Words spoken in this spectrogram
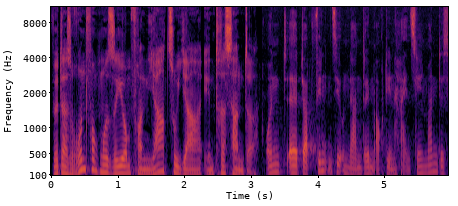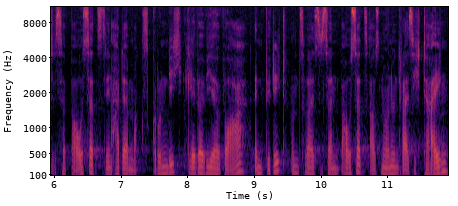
wird das Rundfunkmuseum von Jahr zu Jahr interessanter. Und äh, dort finden Sie unter anderem auch den Heinzelmann. Das ist ein Bausatz, den hat der Max Grundig, clever wie er war, entwickelt. Und zwar ist es ein Bausatz aus 39 Teilen.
